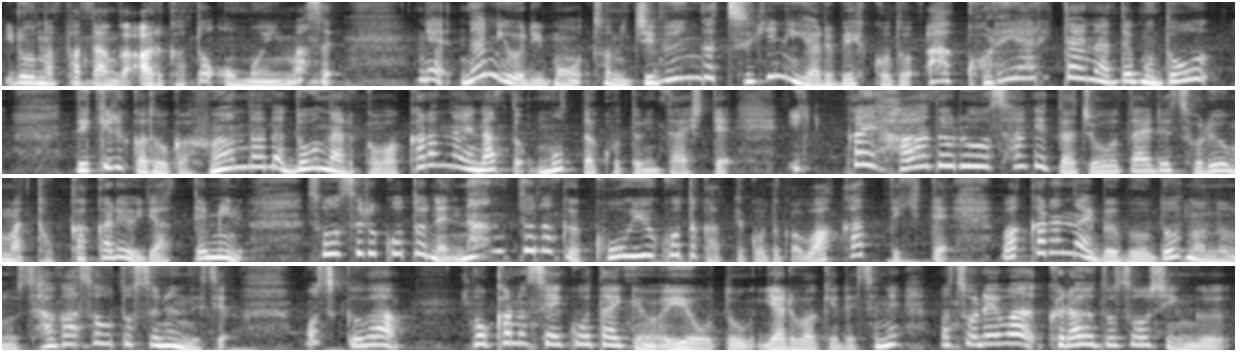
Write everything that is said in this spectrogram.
いろんなパターンがあるかと思います、ね、何よりもその自分が次にやるべきことあこれやりたいなでもどうできるかどうか不安だなどうなるかわからないなと思ったことに対して一回ハードルを下げた状態でそれをまあ取っかかりをやってみる。そうすることでなんとなくこういうことかってことが分かってきて分からない部分をどんどんどんどん探そうとするんですよもしくは他の成功体験を得ようとやるわけですね。まあ、それはクラウドソーシング、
